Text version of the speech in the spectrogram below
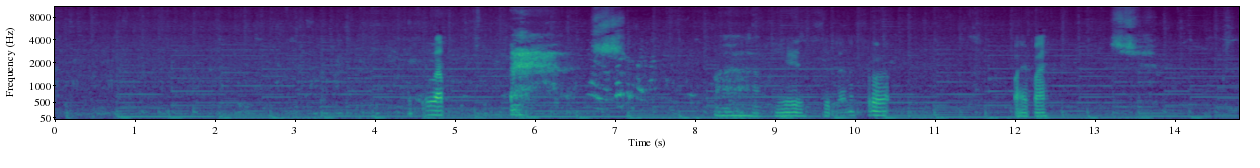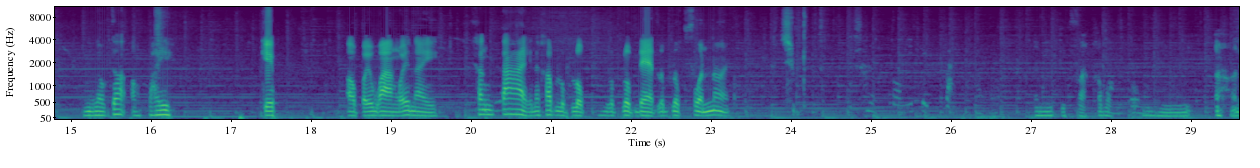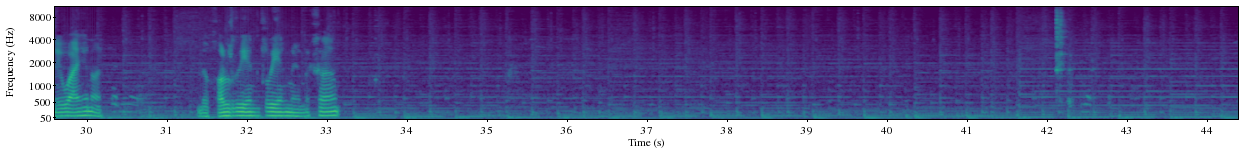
ครับอ่าโอเคเสร็จแล้วนะครับไปไปนี่เราก็เอาไป เก็บ เอาไปวางไว้ใน ข้างใต้นะครับ หลบหลบหลบหลบแดดหลบหลบฝนหน่อยชิบตัวนี้ติดฝักอันนี้ติดฝักเขาบอกต้นอื้อหืออะเอาในไว้ให้หน่อย ต้นเลย เดี๋ยวเขาเรียงเรียงหน่อยนะครับ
